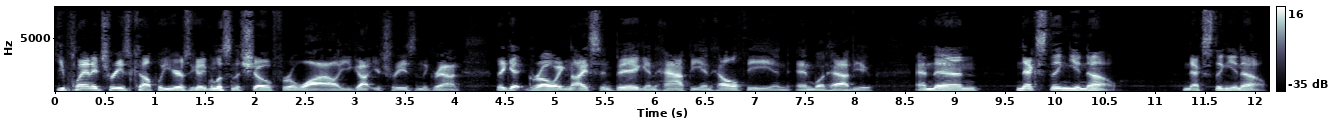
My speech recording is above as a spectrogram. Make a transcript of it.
you planted trees a couple of years ago. You've been listening to the show for a while. You got your trees in the ground. They get growing nice and big and happy and healthy and, and what have you. And then next thing you know, next thing you know,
